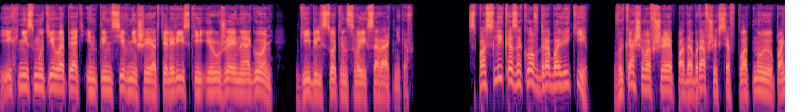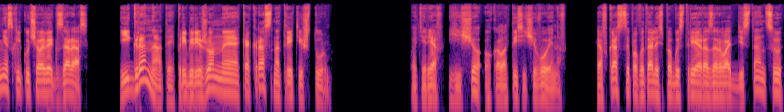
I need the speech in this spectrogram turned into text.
Их не смутил опять интенсивнейший артиллерийский и ружейный огонь, гибель сотен своих соратников. Спасли казаков дробовики, выкашивавшие подобравшихся вплотную по нескольку человек за раз, и гранаты, прибереженные как раз на третий штурм. Потеряв еще около тысячи воинов, кавказцы попытались побыстрее разорвать дистанцию,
